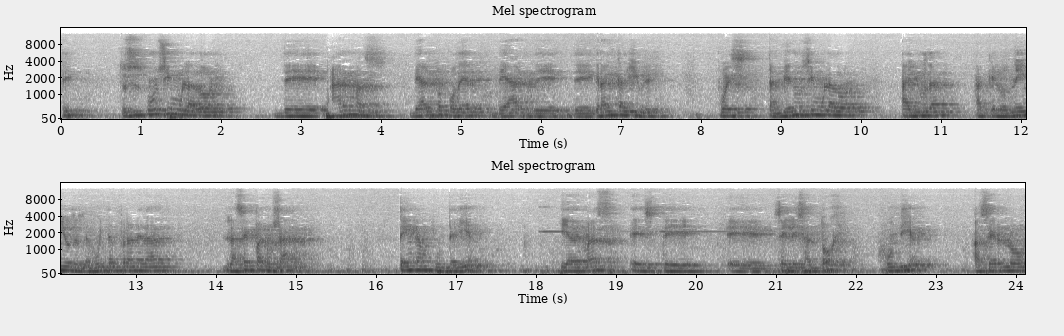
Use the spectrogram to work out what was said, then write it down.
¿sí? Entonces, un simulador de armas de alto poder, de, de gran calibre, pues también un simulador ayuda a que los niños desde muy temprana edad la sepan usar, tengan puntería y además este, eh, se les antoje un día hacerlo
